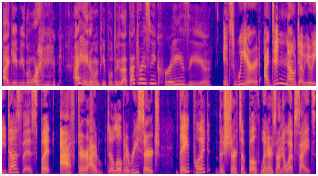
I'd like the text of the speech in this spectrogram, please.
I gave you the warning. I hate it when people do that. That drives me crazy. It's weird. I didn't know WWE does this, but after I did a little bit of research, they put the shirts of both winners on the websites.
